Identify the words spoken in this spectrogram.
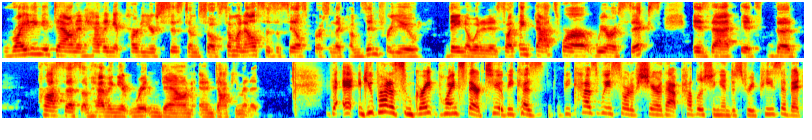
writing it down and having it part of your system. So if someone else is a salesperson that comes in for you, they know what it is. So I think that's where we're a six is that it's the process of having it written down and documented. Eh, you brought us some great points there too because because we sort of share that publishing industry piece of it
